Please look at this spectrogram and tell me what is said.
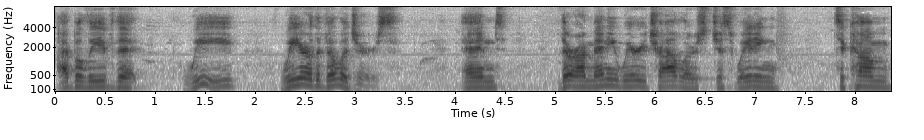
I believe that we we are the villagers. And there are many weary travelers just waiting to come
